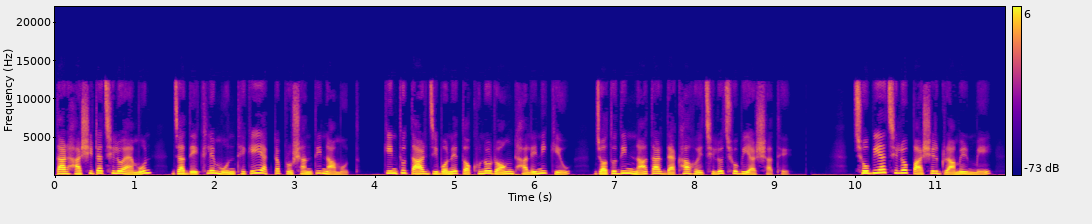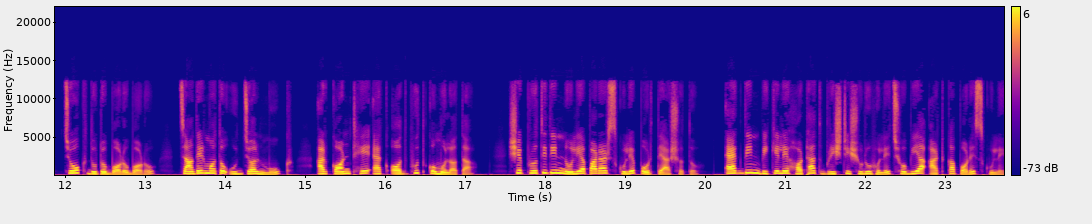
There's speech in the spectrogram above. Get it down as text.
তার হাসিটা ছিল এমন, যা দেখলে মন থেকেই একটা প্রশান্তি নামত। কিন্তু তার জীবনে তখনও রং ঢালেনি কেউ যতদিন না তার দেখা হয়েছিল ছবিয়ার সাথে। ছবিয়া ছিল পাশের গ্রামের মেয়ে, চোখ দুটো বড় বড়, চাঁদের মতো উজ্জ্বল মুখ, আর কণ্ঠে এক অদ্ভুত কোমলতা। সে প্রতিদিন নলিয়াপাড়ার স্কুলে পড়তে আসত। একদিন বিকেলে হঠাৎ বৃষ্টি শুরু হলে ছবিয়া আটকা পড়ে স্কুলে।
